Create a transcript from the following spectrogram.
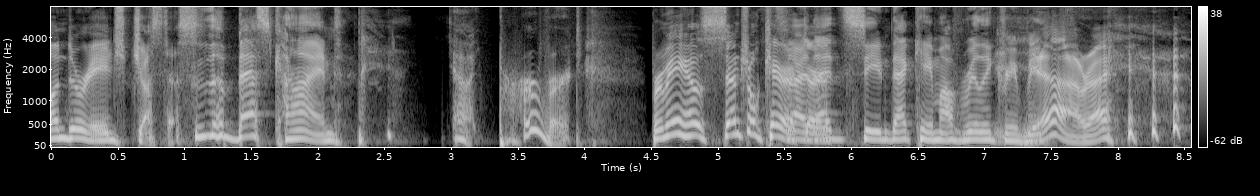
underage justice. the best kind. Yeah, pervert. Bermejo's central Sorry, character. that seemed that came off really creepy. Yeah, right.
